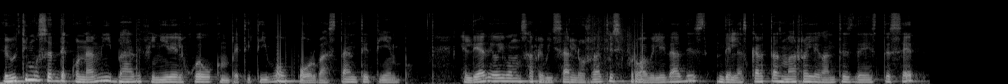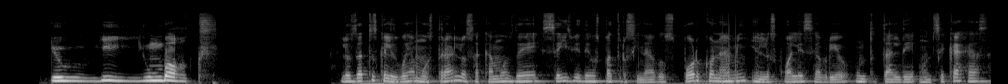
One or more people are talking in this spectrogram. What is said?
El último set de Konami va a definir el juego competitivo por bastante tiempo. El día de hoy vamos a revisar los ratios y probabilidades de las cartas más relevantes de este set. Unbox. Los datos que les voy a mostrar los sacamos de 6 videos patrocinados por Konami en los cuales se abrió un total de 11 cajas.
